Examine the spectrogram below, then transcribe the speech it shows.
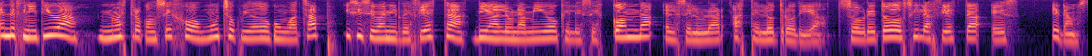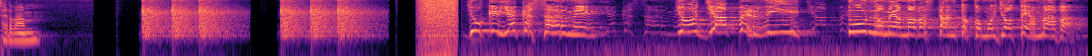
En definitiva, nuestro consejo, mucho cuidado con WhatsApp y si se van a ir de fiesta, díganle a un amigo que les esconda el celular hasta el otro día, sobre todo si la fiesta es en Ámsterdam. Yo quería casarme. Yo ya perdí. Tú no me amabas tanto como yo te amaba.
